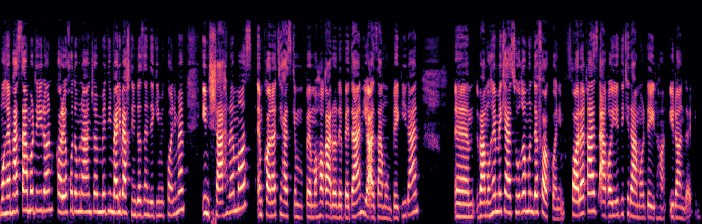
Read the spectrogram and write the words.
مهم هست در مورد ایران کار خودمون رو انجام بدیم. ولی وقتی اینجا زندگی می‌کنیم این شهر ماست. امکاناتی هست که به ماها قراره بدن یا ازمون بگیرن. و مهمه که از حقوقمون دفاع کنیم. فارغ از عقایدی که در مورد ایران ایران داریم.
